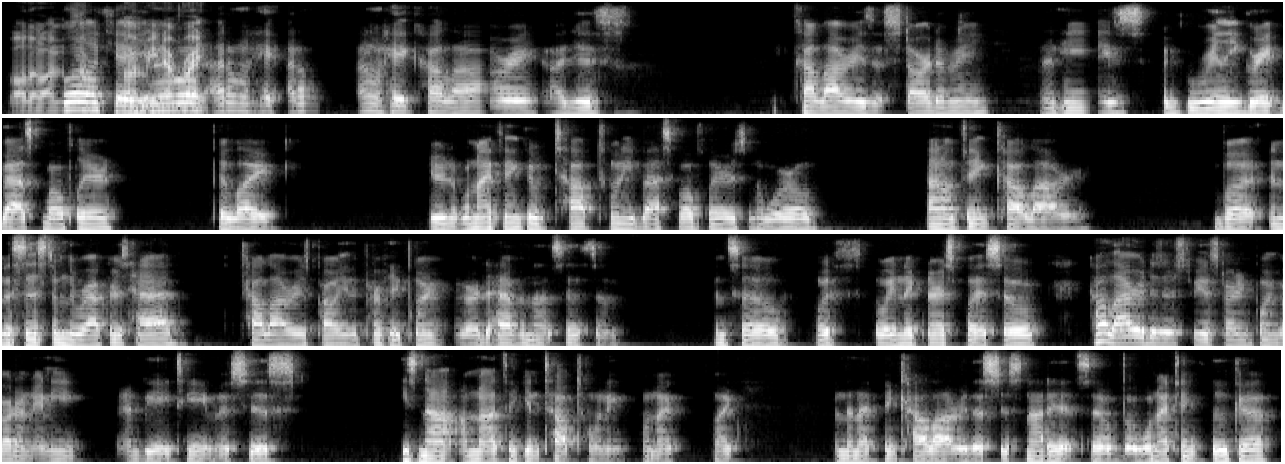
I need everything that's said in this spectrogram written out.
although I'm, well, okay, I mean, I'm what? right. I don't hate, I don't, I don't hate Kyle Lowry. I just Kyle Lowry is a star to me and he's a really great basketball player. But like, when I think of top twenty basketball players in the world, I don't think Kyle Lowry. But in the system the Raptors had, Kyle Lowry is probably the perfect point guard to have in that system. And so with the way Nick Nurse plays, so Kyle Lowry deserves to be a starting point guard on any NBA team. It's just he's not. I'm not thinking top twenty when I like and then I think Kyle Lowry. That's just not it. So, but when I think Luka,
